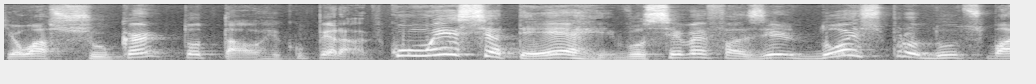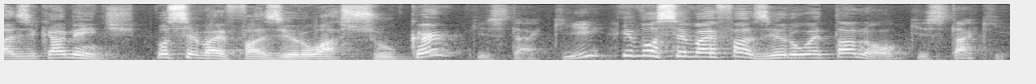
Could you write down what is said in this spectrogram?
que é o açúcar total recuperável. Com esse ATR, você vai fazer dois produtos basicamente. Você vai fazer o açúcar, que está aqui, e você vai fazer o etanol, que está aqui.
